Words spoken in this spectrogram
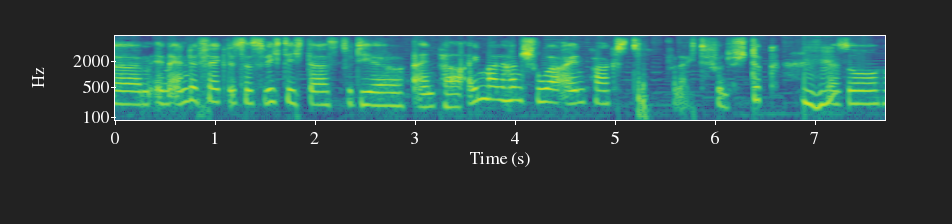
ähm, im Endeffekt ist es wichtig, dass du dir ein paar Einmalhandschuhe einpackst, vielleicht fünf Stück mhm. oder so,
